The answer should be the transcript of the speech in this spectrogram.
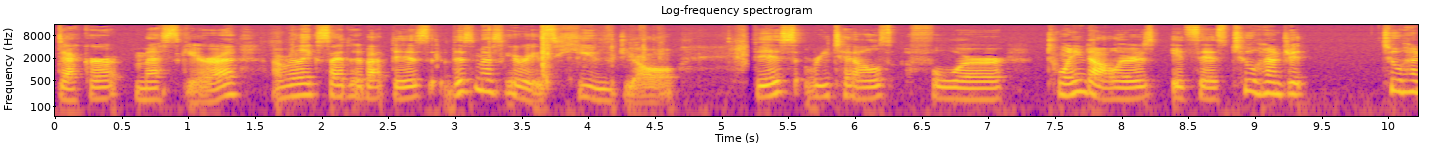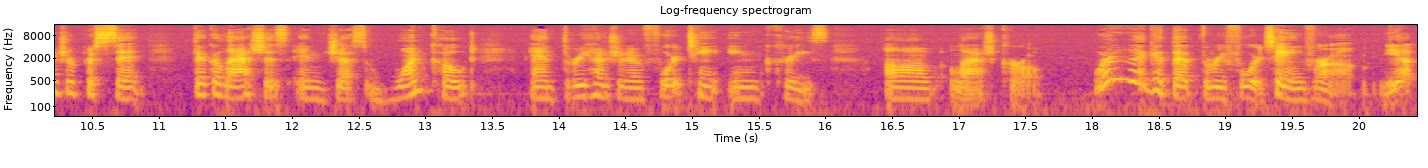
decker mascara. I'm really excited about this. This mascara is huge, y'all. This retails for $20. It says 200 200% thicker lashes in just one coat and 314 increase of lash curl. Where did I get that 314 from? Yeah,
